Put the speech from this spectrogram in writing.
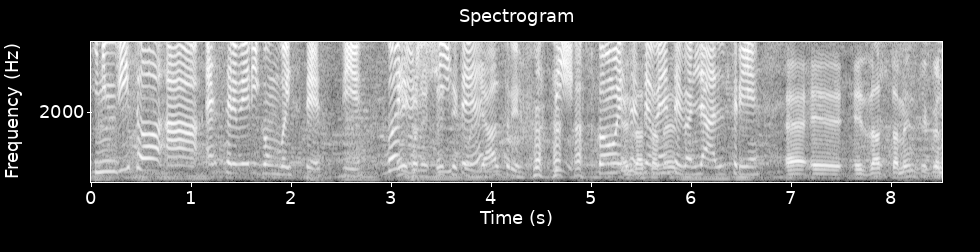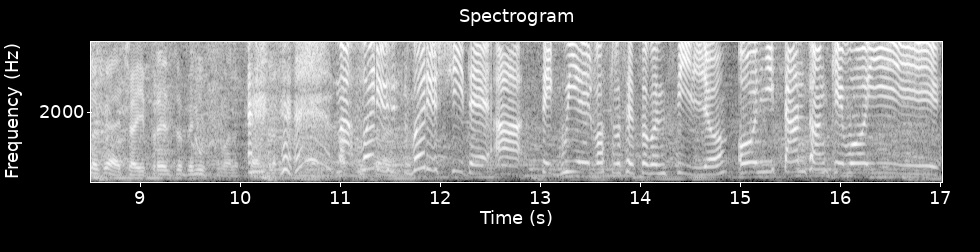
un invito a essere veri con voi stessi. Voi E riuscite? con gli altri? Sì, con voi stessi Esattamente. ovviamente con gli altri. È, è esattamente quello che è, ci hai preso benissimo Alessandro. Ma voi, voi riuscite a seguire il vostro stesso consiglio? O ogni tanto anche voi,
